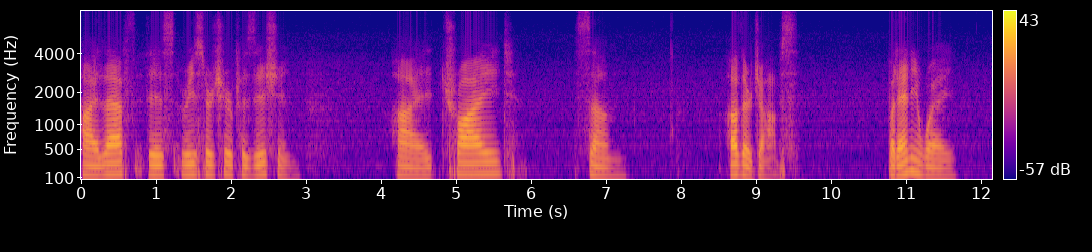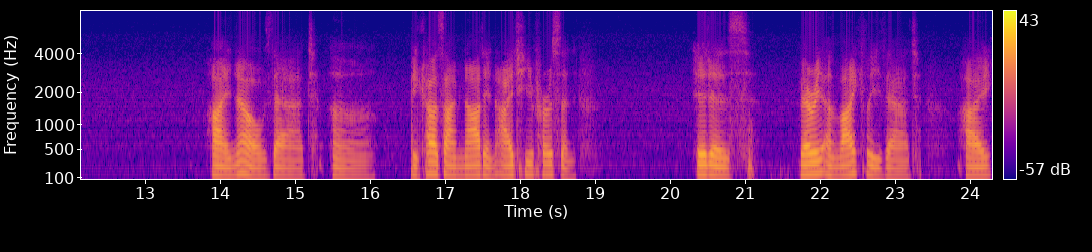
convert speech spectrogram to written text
I left this researcher position, I tried some other jobs. But anyway, I know that uh, because I'm not an IT person, it is very unlikely that I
